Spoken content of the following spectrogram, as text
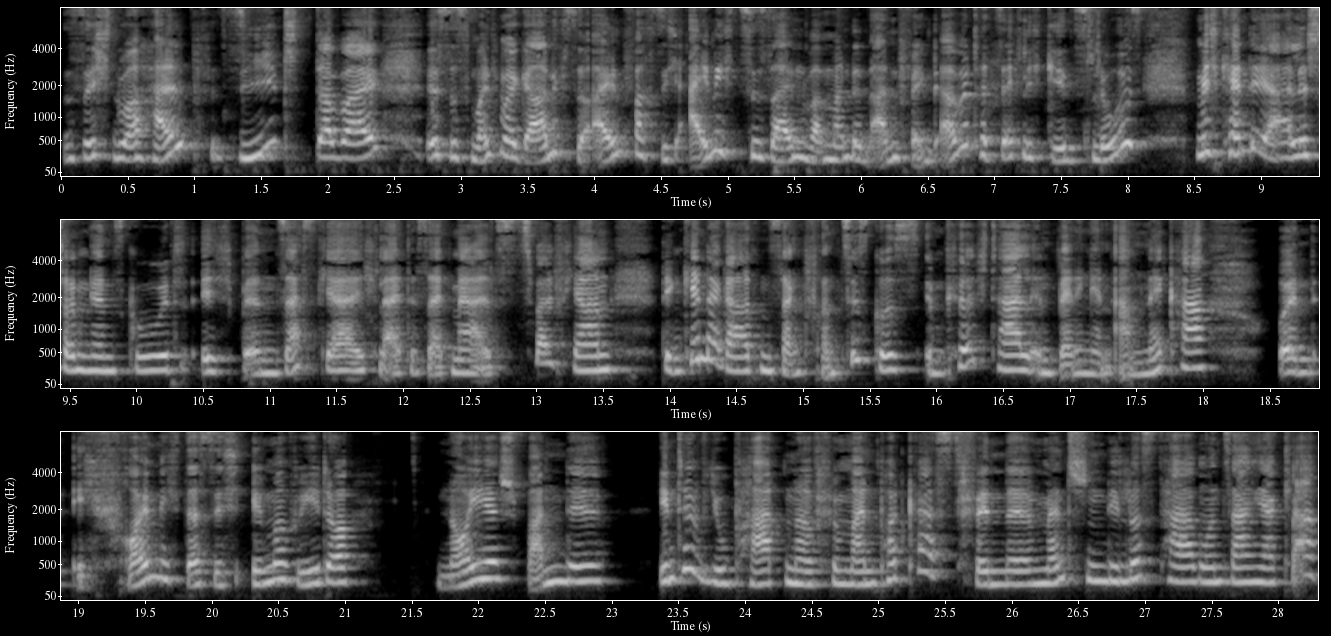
sich nur halb sieht dabei, ist es manchmal gar nicht so einfach, sich einig zu sein, wann man denn anfängt. Aber tatsächlich geht's los. Mich kennt ihr ja alle schon ganz gut. Ich bin Saskia. Ich leite seit mehr als zwölf Jahren den Kindergarten St. Franziskus im Kirchtal in Benningen am Neckar und ich freue mich, dass ich immer wieder neue, spannende Interviewpartner für meinen Podcast finde. Menschen, die Lust haben und sagen, ja klar,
